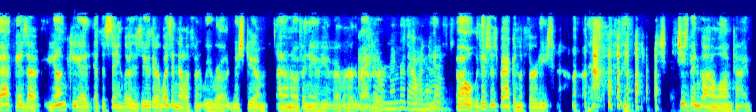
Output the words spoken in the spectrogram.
back as a young kid at the St. Louis Zoo, there was an elephant we rode, Miss Jim. I don't know if any of you have ever heard about it. I don't her. remember that one. No. Oh, this was back in the 30s. She's been gone a long time.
